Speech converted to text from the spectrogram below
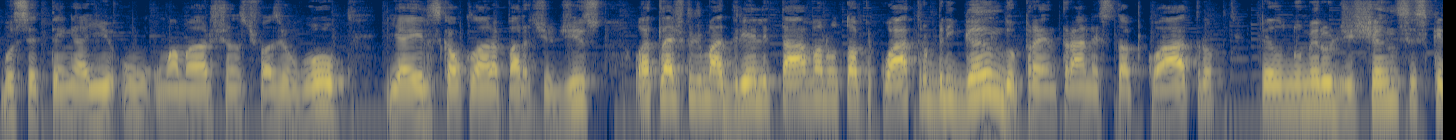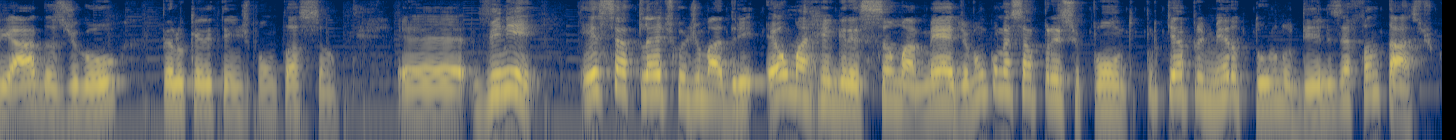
você tem aí um, uma maior chance de fazer o gol, e aí eles calcularam a partir disso o Atlético de Madrid ele estava no top 4, brigando para entrar nesse top 4 pelo número de chances criadas de gol, pelo que ele tem de pontuação. É, Vini, esse Atlético de Madrid é uma regressão à média? Vamos começar por esse ponto, porque o primeiro turno deles é fantástico.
